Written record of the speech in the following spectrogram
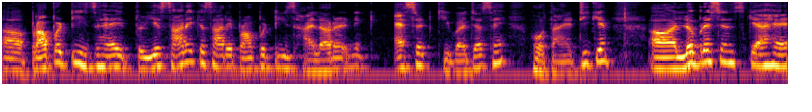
प्रॉपर्टीज़ है तो ये सारे के सारे प्रॉपर्टीज़ हाइलोरनिक एसिड की वजह से होता है, ठीक है? लुब्रेसेंस क्या है?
